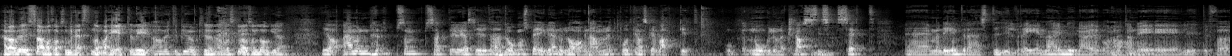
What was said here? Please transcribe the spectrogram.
här har vi samma sak som med hästen. då. Vad heter vi? Ja, vi heter Björklöven. Vad ska vi ha som logga? ja, nej, men som sagt, det är det jag skrivit här. Logon speglar ändå lagnamnet på ett ganska vackert och någorlunda klassiskt sätt. Eh, men det är inte det här stilrena i mina ögon, utan det är lite för...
